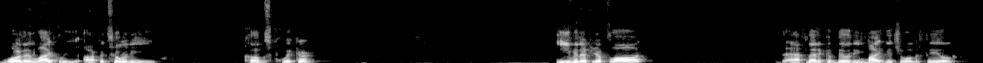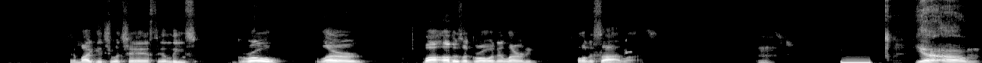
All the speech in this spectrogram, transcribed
more than likely opportunity comes quicker. Even if you're flawed, the athletic ability might get you on the field and might get you a chance to at least grow, learn, while others are growing and learning on the sidelines. Mm. Yeah, um,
